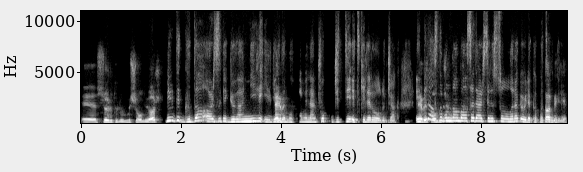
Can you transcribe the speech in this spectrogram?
e, sürdürülmüş oluyor. Bir de gıda arzı ve güvenliğiyle ilgili evet. de muhtemelen çok ciddi etkileri olacak. E, evet, biraz olacak. da bundan bahsederseniz son olarak öyle kapatalım. Tabii ki.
